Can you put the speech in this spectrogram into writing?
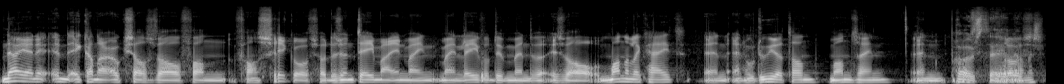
Nou ja, en ik kan daar ook zelfs wel van, van schrikken of zo. Dus een thema in mijn, mijn leven op dit moment is wel mannelijkheid. En, en hoe doe je dat dan? Man zijn. En Proost, eh, Proost. dames.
